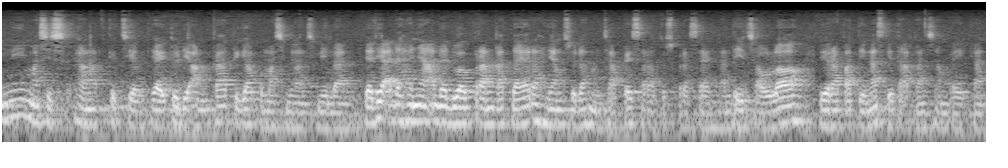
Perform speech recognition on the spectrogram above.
ini masih sangat kecil, yaitu di angka 3,99. Jadi ada hanya ada dua perangkat daerah yang sudah mencapai 100%. Nanti insya Allah di rapat dinas kita akan sampaikan.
